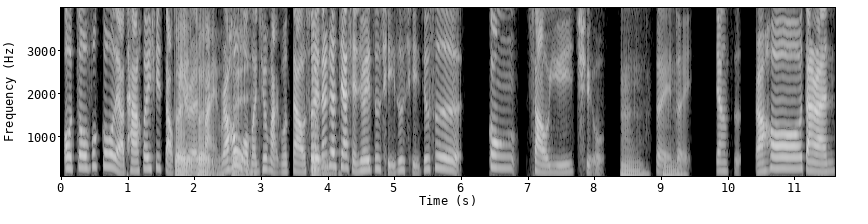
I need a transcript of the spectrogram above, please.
欧洲不够了，他会去找别人买，然后我们就买不到，所以那个价钱就会自起自起，就是供少于求。嗯，对对，对，这样子。然后当然。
